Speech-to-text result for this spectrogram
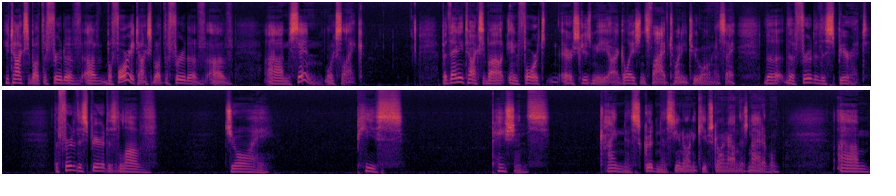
He talks about the fruit of, of before he talks about the fruit of, of um, sin looks like. But then he talks about in four, or excuse me, uh, Galatians five twenty two. I want to say, the the fruit of the spirit. The fruit of the spirit is love, joy, peace, patience, kindness, goodness, you know, and it keeps going on. There's nine of them. Um,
